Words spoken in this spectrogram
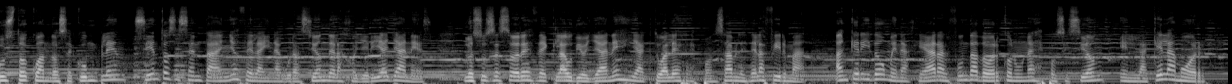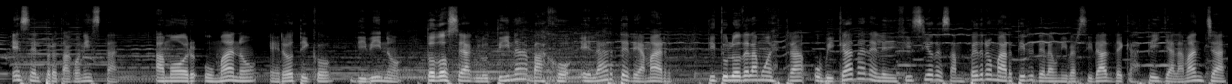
Justo cuando se cumplen 160 años de la inauguración de la joyería Llanes, los sucesores de Claudio Llanes y actuales responsables de la firma han querido homenajear al fundador con una exposición en la que el amor es el protagonista. Amor humano, erótico, divino, todo se aglutina bajo El arte de amar, título de la muestra ubicada en el edificio de San Pedro Mártir de la Universidad de Castilla-La Mancha,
